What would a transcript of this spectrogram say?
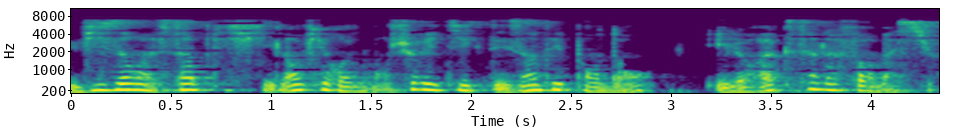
visant à simplifier l'environnement juridique des indépendants et leur accès à l'information.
